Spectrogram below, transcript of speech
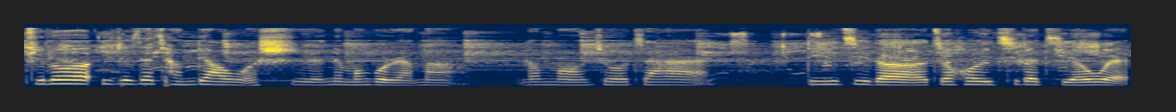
吉洛一直在强调我是内蒙古人嘛，那么就在第一季的最后一期的结尾，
